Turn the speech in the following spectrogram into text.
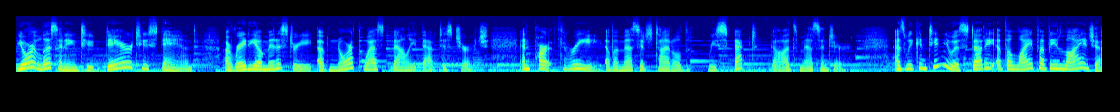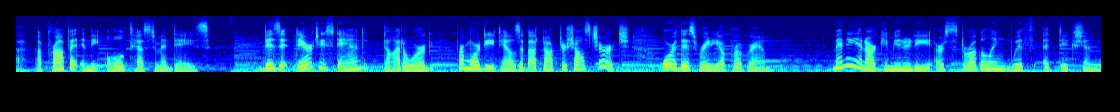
You're listening to Dare to Stand, a radio ministry of Northwest Valley Baptist Church, and part three of a message titled Respect God's Messenger. As we continue a study of the life of Elijah, a prophet in the Old Testament days. Visit daretostand.org for more details about Dr. Shaw's church or this radio program. Many in our community are struggling with addiction.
